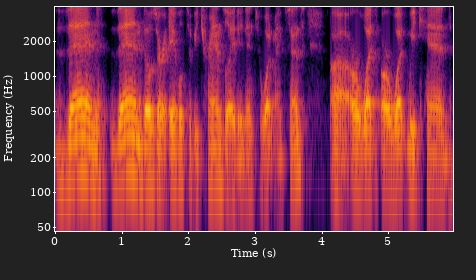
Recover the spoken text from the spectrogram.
then then those are able to be translated into what makes sense uh, or what or what we can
